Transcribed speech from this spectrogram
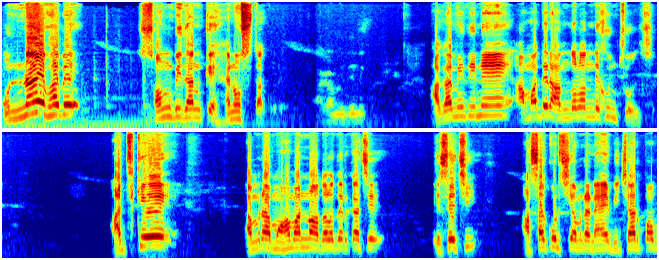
অন্যায়ভাবে সংবিধানকে হেনস্থা করে। আগামী দিনে? আগামী দিনে আমাদের আন্দোলন দেখুন চলছে। আজকে আমরা মহামান্য আদালতের কাছে এসেছি। আশা করছি আমরা ন্যায় বিচার পাব।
